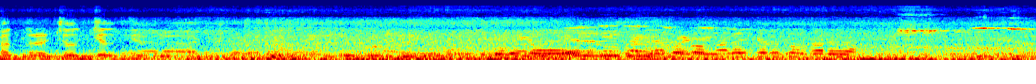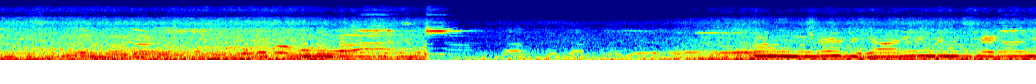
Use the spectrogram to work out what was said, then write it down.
ਪੱਤਰ ਚਲ ਚਲ ਹੁਣ ਮੁੰਡੇ ਪਛਾਣੀ ਮੈਨੂੰ ਕਿਹੜਾ ਜੀ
